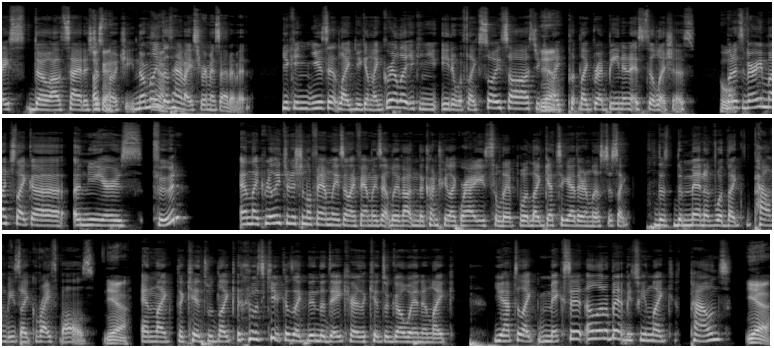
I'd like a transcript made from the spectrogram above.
rice dough outside is just Okay. mochi. Normally Yeah. it doesn't have ice cream inside of it. You can use it like you can like grill it, you can eat it with like soy sauce, you can like put like red bean in it. It's delicious. Cool. But it's very much like a a New Year's food. And like really traditional families and like families that live out in the country like where I used to live would like get together and let's just like the the men of would like pound these like rice balls yeah. and like the kids would like it was cute because like in the daycare the kids would go in and like you have to like mix it a little bit between like pounds Yeah.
